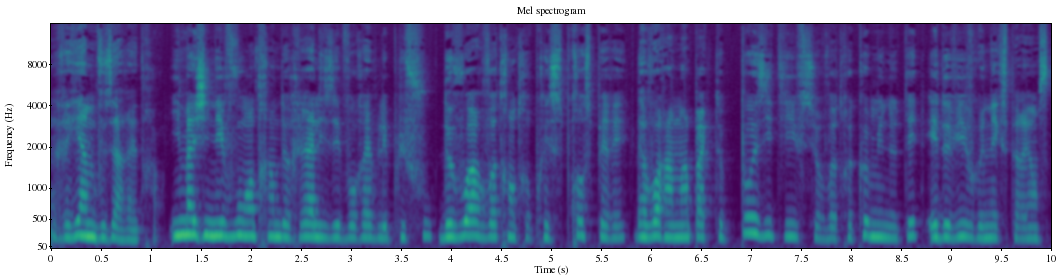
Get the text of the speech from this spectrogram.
Rien ne vous arrêtera. Imaginez-vous en train de réaliser vos rêves les plus fous, de voir votre entreprise prospérer, d'avoir un impact positif sur votre communauté et de vivre une expérience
